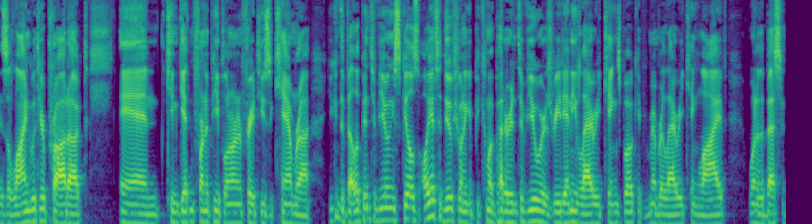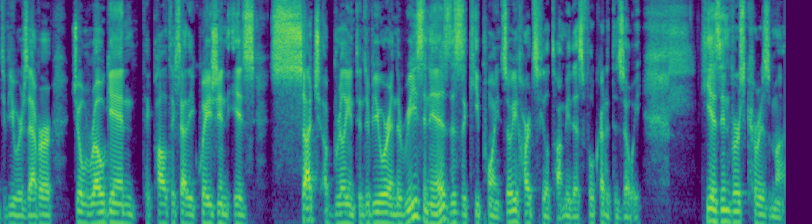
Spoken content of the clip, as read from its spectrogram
is aligned with your product, and can get in front of people and aren't afraid to use a camera. You can develop interviewing skills. All you have to do if you want to become a better interviewer is read any Larry King's book. If you remember Larry King Live, one of the best interviewers ever. Joe Rogan, take politics out of the equation, is such a brilliant interviewer. And the reason is this is a key point. Zoe Hartsfield taught me this. Full credit to Zoe. He has inverse charisma.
